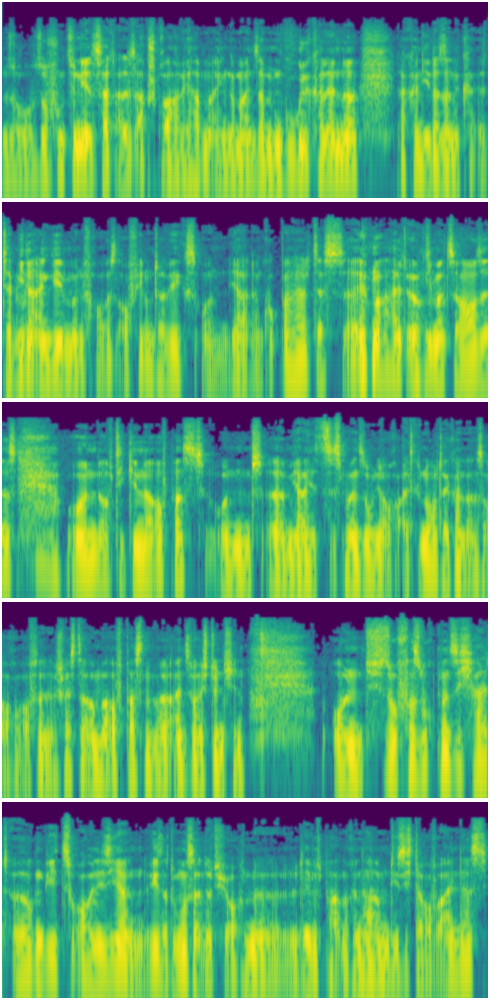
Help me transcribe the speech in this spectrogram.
so so funktioniert es halt alles Absprache. Wir haben einen gemeinsamen Google-Kalender, da kann jeder seine Termine eingeben. Meine Frau ist auch viel unterwegs und ja, dann guckt man halt, dass äh, immer halt irgendjemand zu Hause ist und auf die Kinder aufpasst. Und ähm, ja, jetzt ist mein Sohn ja auch alt genug, der kann also auch auf seine Schwester auch mal aufpassen, für ein zwei Stündchen. Und so versucht man sich halt irgendwie zu organisieren. Wie gesagt, du musst halt natürlich auch eine, eine Lebenspartnerin haben, die sich darauf einlässt.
